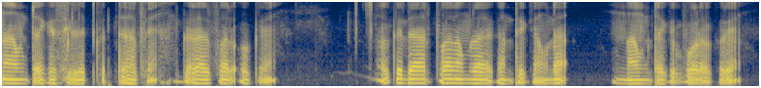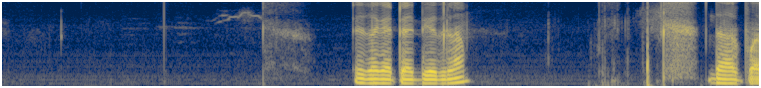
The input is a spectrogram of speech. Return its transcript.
নামটাকে সিলেক্ট করতে হবে। করার পর ওকে ওকে দেওয়ার পর আমরা এখান থেকে আমরা নামটাকে বড় করে এই জায়গাটায় দিয়ে দিলাম। দেওয়ার পর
